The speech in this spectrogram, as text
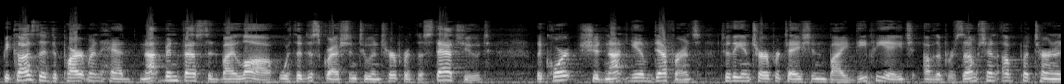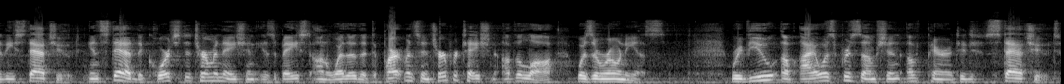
Because the department had not been vested by law with the discretion to interpret the statute, the court should not give deference to the interpretation by DPH of the presumption of paternity statute. Instead, the court's determination is based on whether the department's interpretation of the law was erroneous. Review of Iowa's presumption of parentage statute.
